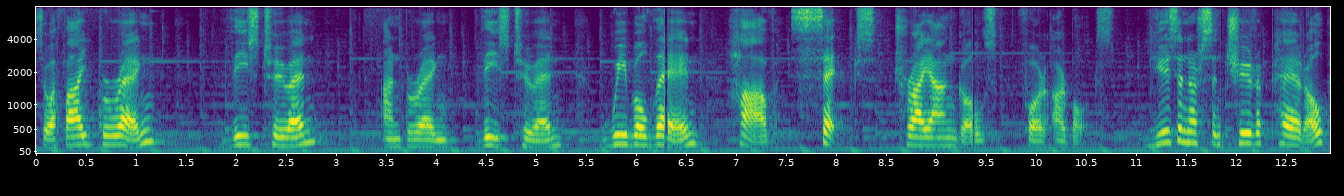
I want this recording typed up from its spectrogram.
So if I bring these two in and bring these two in, we will then have six triangles for our box. Using our Centura Pearl,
